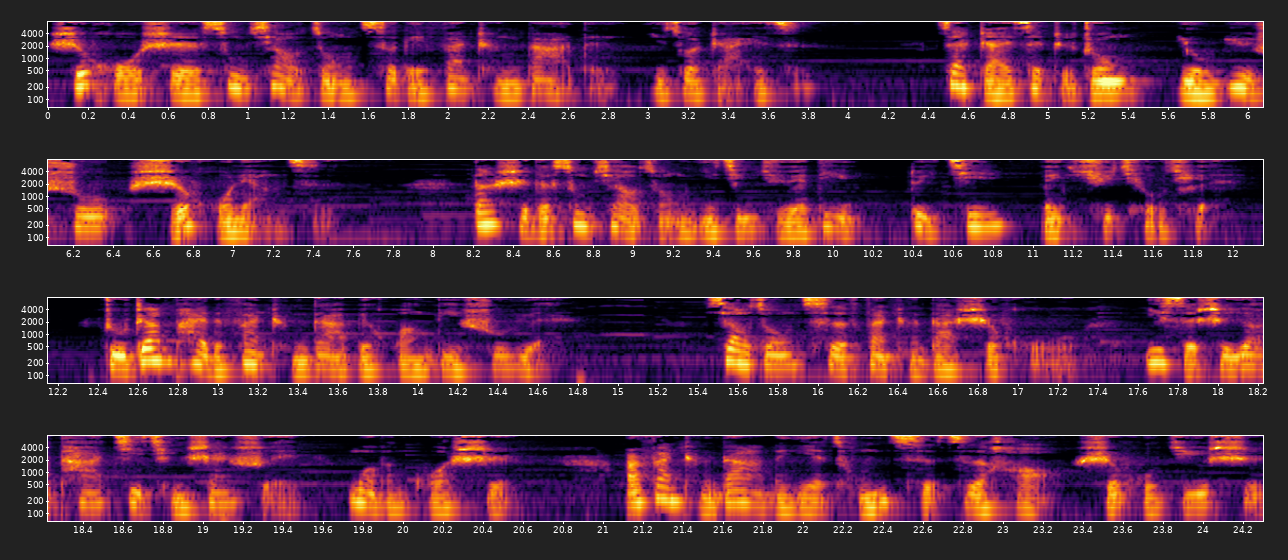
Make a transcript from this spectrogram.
石湖是宋孝宗赐给范成大的一座宅子。在宅子之中有御书“石虎”两字，当时的宋孝宗已经决定对金委曲求全，主战派的范成大被皇帝疏远，孝宗赐范成大石虎，意思是要他寄情山水，莫问国事，而范成大呢也从此自号石虎居士。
